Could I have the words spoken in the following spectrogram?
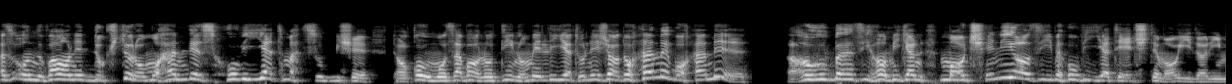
از عنوان دکتر و مهندس هویت محسوب میشه تا قوم و زبان و دین و ملیت و نژاد و همه و همه. او بعضی ها میگن ما چه نیازی به هویت اجتماعی داریم؟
